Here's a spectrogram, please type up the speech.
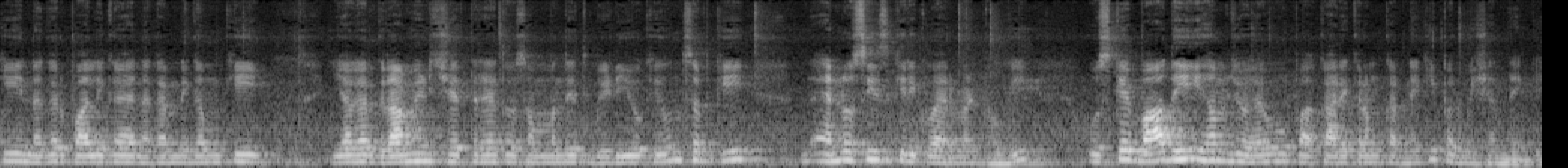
की नगर पालिका या नगर निगम की या अगर ग्रामीण क्षेत्र है तो संबंधित वीडियो की, उन सब की एन की रिक्वायरमेंट होगी। उसके बाद ही हम जो है वो कार्यक्रम करने की परमिशन देंगे।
